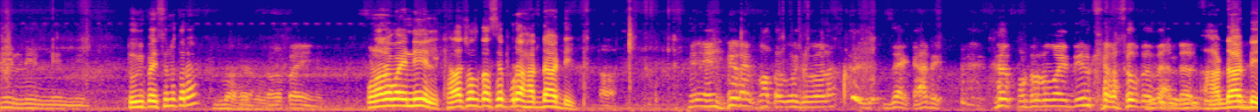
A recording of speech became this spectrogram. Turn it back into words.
নীল নীল নীল নীল। দুই পাইছো না তোরা? পাইনি পনেরো বাই নীল খেলা চলতেছে পুরো হাড্ডা হাড্ডি এই এটা কথা কইছো বড়া যে কাটে পনেরো মাই দিন খেলা চলতেছে আড্ডা হাড্ডা হাড্ডি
